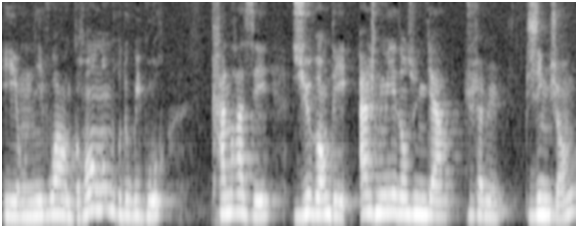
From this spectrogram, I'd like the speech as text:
Et on y voit un grand nombre de Ouïghours, crâne rasé, yeux bandés, agenouillés dans une gare du fameux Xinjiang.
